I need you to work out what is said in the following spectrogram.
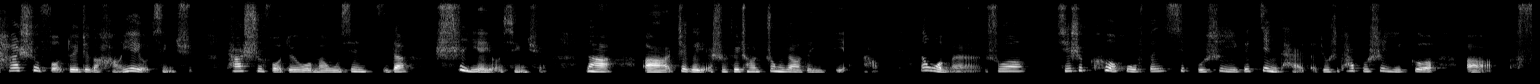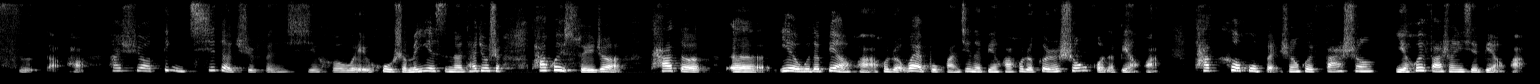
他是否对这个行业有兴趣？他是否对我们无限极的事业有兴趣？那啊，这个也是非常重要的一点哈。那我们说，其实客户分析不是一个静态的，就是它不是一个呃死的哈。它需要定期的去分析和维护，什么意思呢？它就是它会随着它的呃业务的变化，或者外部环境的变化，或者个人生活的变化，它客户本身会发生，也会发生一些变化，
